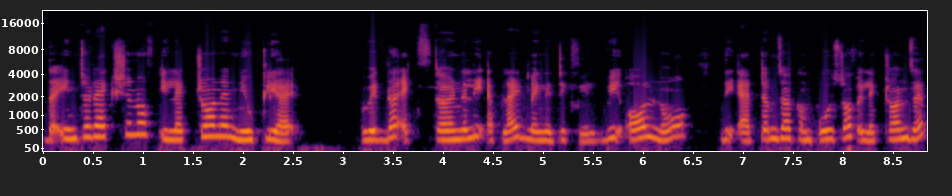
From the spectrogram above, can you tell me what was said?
the interaction of electron and nuclei with the externally applied magnetic field. We all know the atoms are composed of electrons and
